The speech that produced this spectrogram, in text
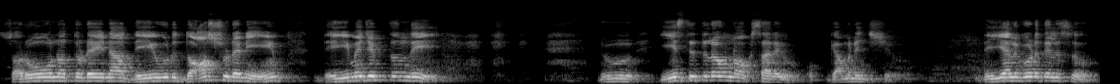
సరోన్నతుడైన దేవుడు దాసుడని దెయ్యమే చెప్తుంది. నువ్వు ఏ స్థితిలో ఉన్నావు ఒకసారి గమనించు. దెయ్యాలు కూడా తెలుసు.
